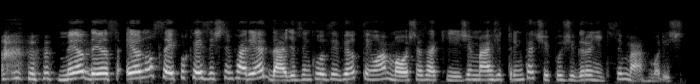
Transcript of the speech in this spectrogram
Meu Deus, eu não sei porque existem variedades. Inclusive, eu tenho amostras aqui de mais de 30 tipos de granitos e mármores.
